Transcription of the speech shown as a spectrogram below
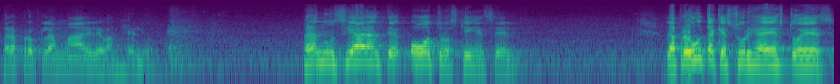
para proclamar el Evangelio, para anunciar ante otros quién es Él. La pregunta que surge a esto es,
